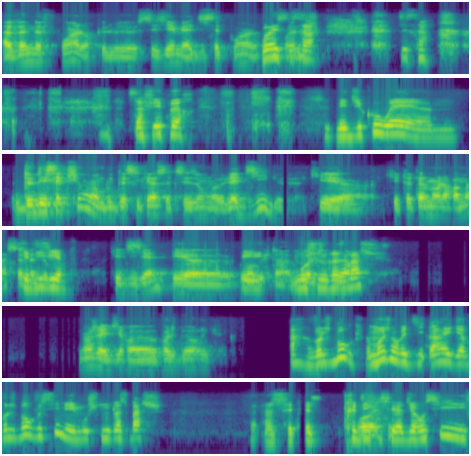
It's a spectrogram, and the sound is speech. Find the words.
À 29 points, alors que le 16e est à 17 points. Ouais, c'est ça. C'est ça. ça fait peur. Mais du coup, ouais. euh, Deux déceptions en Bundesliga cette saison. Euh, Leipzig, qui est, euh, qui est totalement à la ramasse. qui est 22 dixième. Qui est dixième. Et, euh, oh, putain. Non, j'allais dire euh, Wolfsburg. Ah, Wolfsburg. Moi, j'aurais dit. Ah, il y a Wolfsburg aussi, mais Mönchengladbach. Euh, C'est très, très Ouais, difficile à dire aussi.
